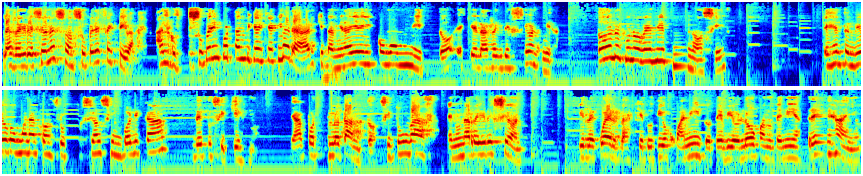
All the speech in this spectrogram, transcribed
Las regresiones son súper efectivas. Algo súper importante que hay que aclarar, que también hay ahí como un mito, es que las regresiones, mira, todo lo que uno ve en hipnosis es entendido como una construcción simbólica de tu psiquismo. ¿ya? Por lo tanto, si tú vas en una regresión y recuerdas que tu tío Juanito te violó cuando tenías tres años,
